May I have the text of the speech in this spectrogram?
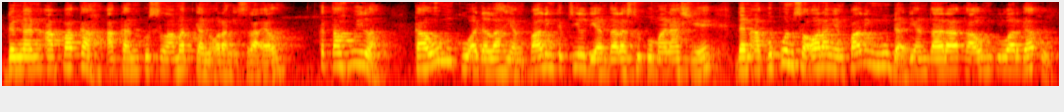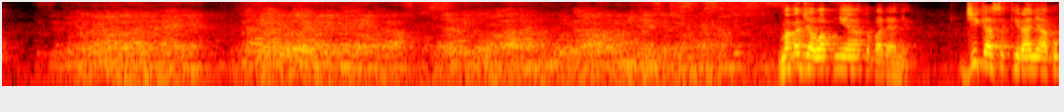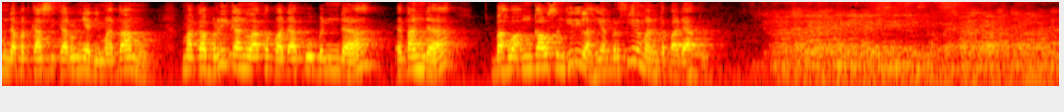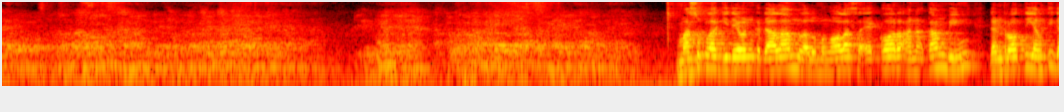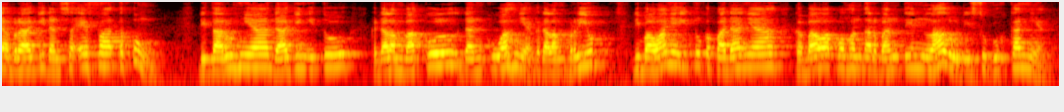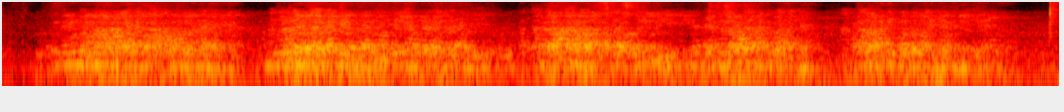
dengan apakah akan kuselamatkan orang Israel? Ketahuilah, kaumku adalah yang paling kecil di antara suku Manasye dan aku pun seorang yang paling muda di antara kaum keluargaku." Maka jawabnya kepadanya, jika sekiranya aku mendapat kasih karunia di matamu, maka berikanlah kepadaku benda eh, tanda bahwa engkau sendirilah yang berfirman kepadaku. Masuklah Gideon ke dalam lalu mengolah seekor anak kambing dan roti yang tidak beragi dan seeva tepung Ditaruhnya daging itu ke dalam bakul dan kuahnya ke dalam periuk. Dibawanya itu kepadanya ke bawah pohon tarbantin lalu disuguhkannya.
